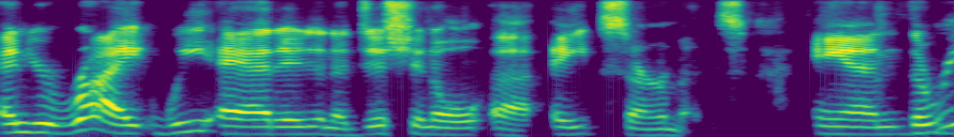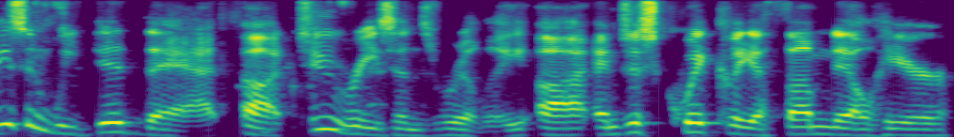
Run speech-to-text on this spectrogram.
And you're right, we added an additional uh, eight sermons. And the reason we did that, uh, two reasons really, uh, and just quickly a thumbnail here.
